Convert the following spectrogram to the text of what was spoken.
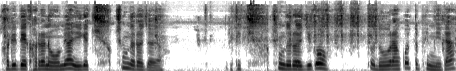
거리대에 걸어 놓으면 이게 축축 늘어져요. 이렇게 축축 늘어지고 또 노란 꽃도 핍니다.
